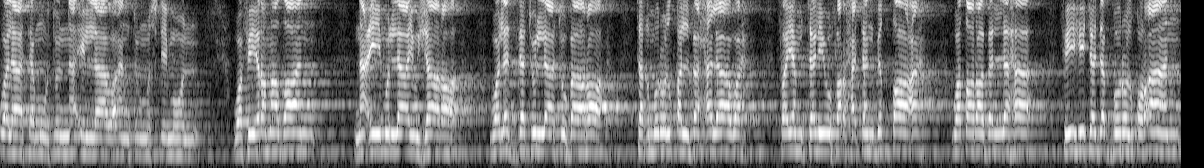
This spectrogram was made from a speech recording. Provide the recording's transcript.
ولا تموتن إلا وأنتم مسلمون. وفي رمضان نعيم لا يجارى ولذة لا تبارى تغمر القلب حلاوة فيمتلئ فرحة بالطاعة وطربا لها. فيه تدبر القرآن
